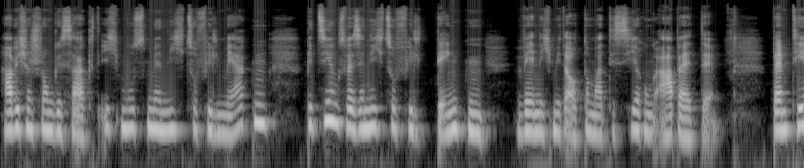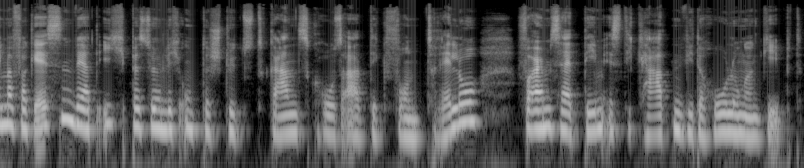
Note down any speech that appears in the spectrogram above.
Habe ich ja schon gesagt, ich muss mir nicht so viel merken, beziehungsweise nicht so viel denken, wenn ich mit Automatisierung arbeite. Beim Thema Vergessen werde ich persönlich unterstützt ganz großartig von Trello, vor allem seitdem es die Kartenwiederholungen gibt.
